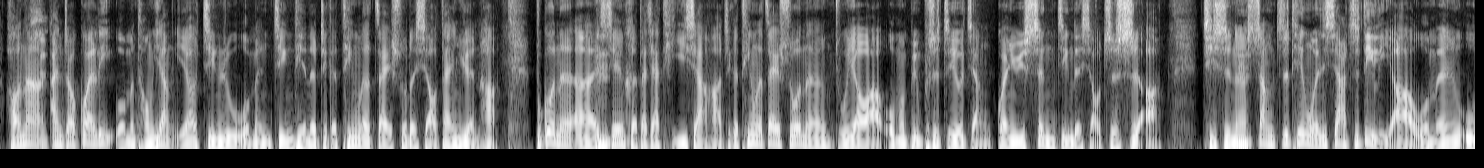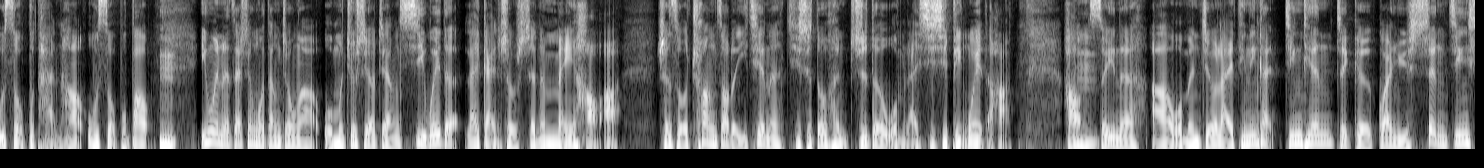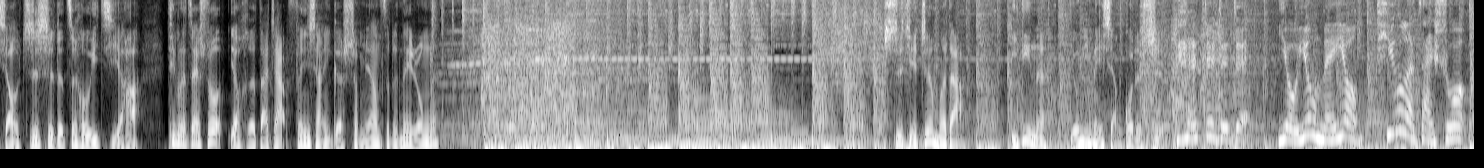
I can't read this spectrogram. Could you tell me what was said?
好，那按照惯例，我们同样也要进入我们今天的这个听了再说的小单元哈。不过呢，呃，先和大家提一下哈，这个听了再说呢，主要啊，我们并不是只有讲关于圣经的小知识啊。其实呢，上知天文，下知地理啊，我们无所不谈哈，无所不包。嗯，因为呢，在生活当中啊，我们就是要这样细微的来感受神的美好啊。神所创造的一切呢，其实都很值得我们来细细品味的哈。好，所以呢，啊，我们就来听听看今天这个关于圣经小知识的最后一集哈，听了再说，要和大家分享一个什么样子的内容呢？世界这么大，一定呢有你没想过的事。对对对，有用没用，听了再说。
